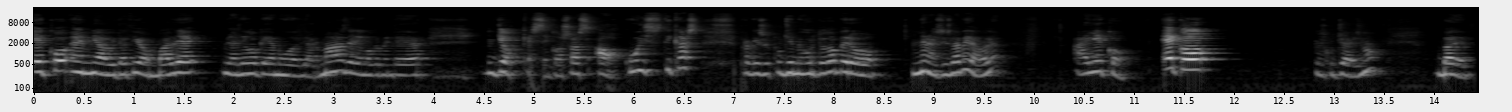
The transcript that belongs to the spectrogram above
eco en mi habitación, ¿vale? Le tengo que modular más, le tengo que meter, yo qué sé, cosas acústicas para que se escuche mejor todo, pero mira, así es la vida, ¿vale? Hay eco. ¡Eco! ¿Lo escucháis, no? Vale.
